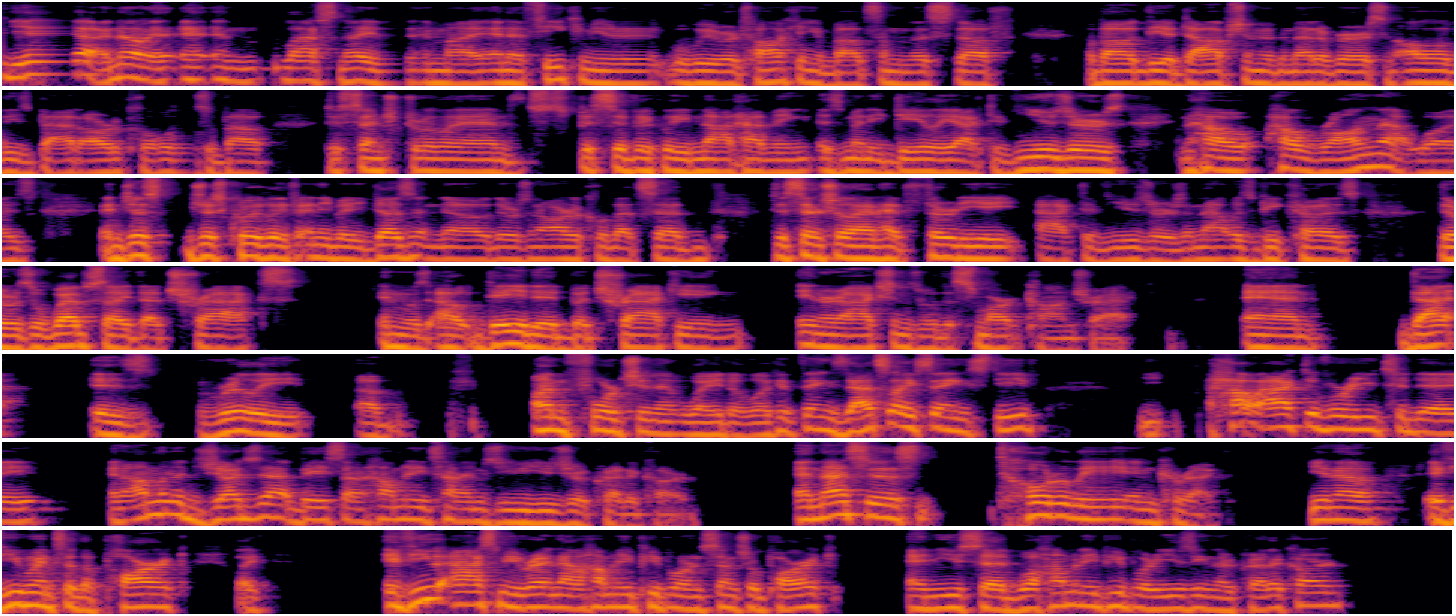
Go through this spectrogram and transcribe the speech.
Yeah, no, and, and last night in my NFT community, we were talking about some of this stuff about the adoption of the metaverse and all of these bad articles about Decentraland specifically not having as many daily active users and how how wrong that was. And just just quickly, if anybody doesn't know, there was an article that said Decentraland had 38 active users, and that was because there was a website that tracks and was outdated, but tracking interactions with a smart contract. And that is really a unfortunate way to look at things. That's like saying, Steve, how active were you today? And I'm going to judge that based on how many times you use your credit card. And that's just totally incorrect. You know, if you went to the park, like if you ask me right now how many people are in Central Park and you said, well, how many people are using their credit card?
